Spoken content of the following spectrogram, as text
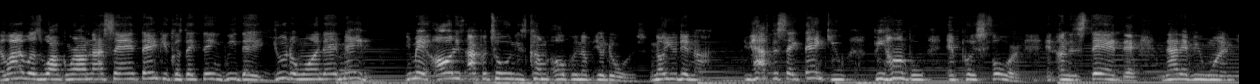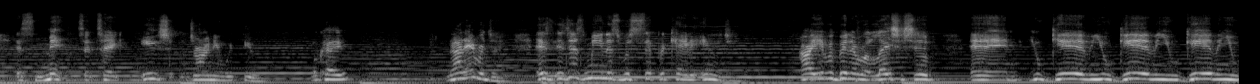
A lot of us walk around not saying thank you because they think we that you're the one that made it. You made all these opportunities come open up your doors. No, you did not. You have to say thank you, be humble, and push forward, and understand that not everyone is meant to take each journey with you. Okay? Not everything. It, it just means it's reciprocated energy. All right, you ever been in a relationship and you give and you give and you give and you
